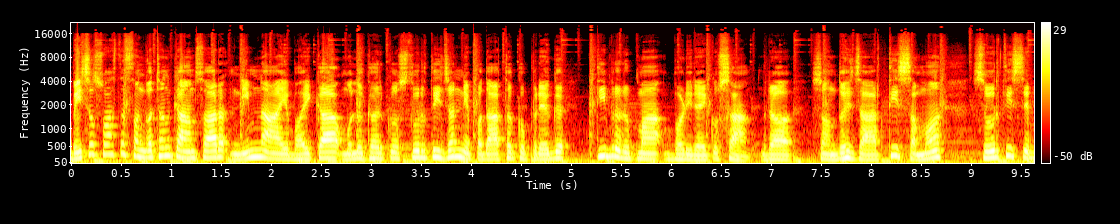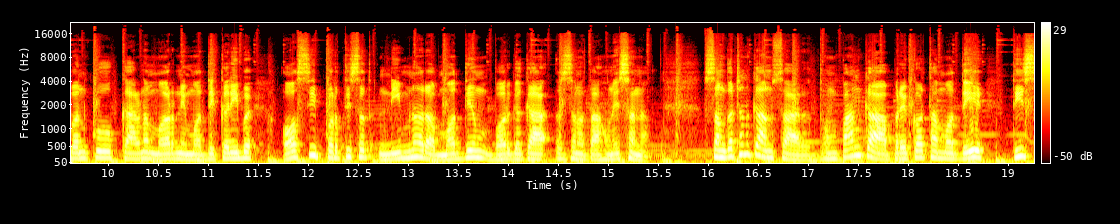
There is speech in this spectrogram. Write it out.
विश्व स्वास्थ्य सङ्गठनका अनुसार निम्न आय भएका मुलुकहरूको सुर्तीजन्य पदार्थको प्रयोग तीव्र रूपमा बढिरहेको छ र सन् दुई हजार तिससम्म सुर्ती सेवनको कारण मर्ने मध्ये करिब अस्सी प्रतिशत निम्न र मध्यम वर्गका जनता हुनेछन्। सङ्गठनका अनुसार धुमपानका प्रयोगकर्ता मध्ये तिस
